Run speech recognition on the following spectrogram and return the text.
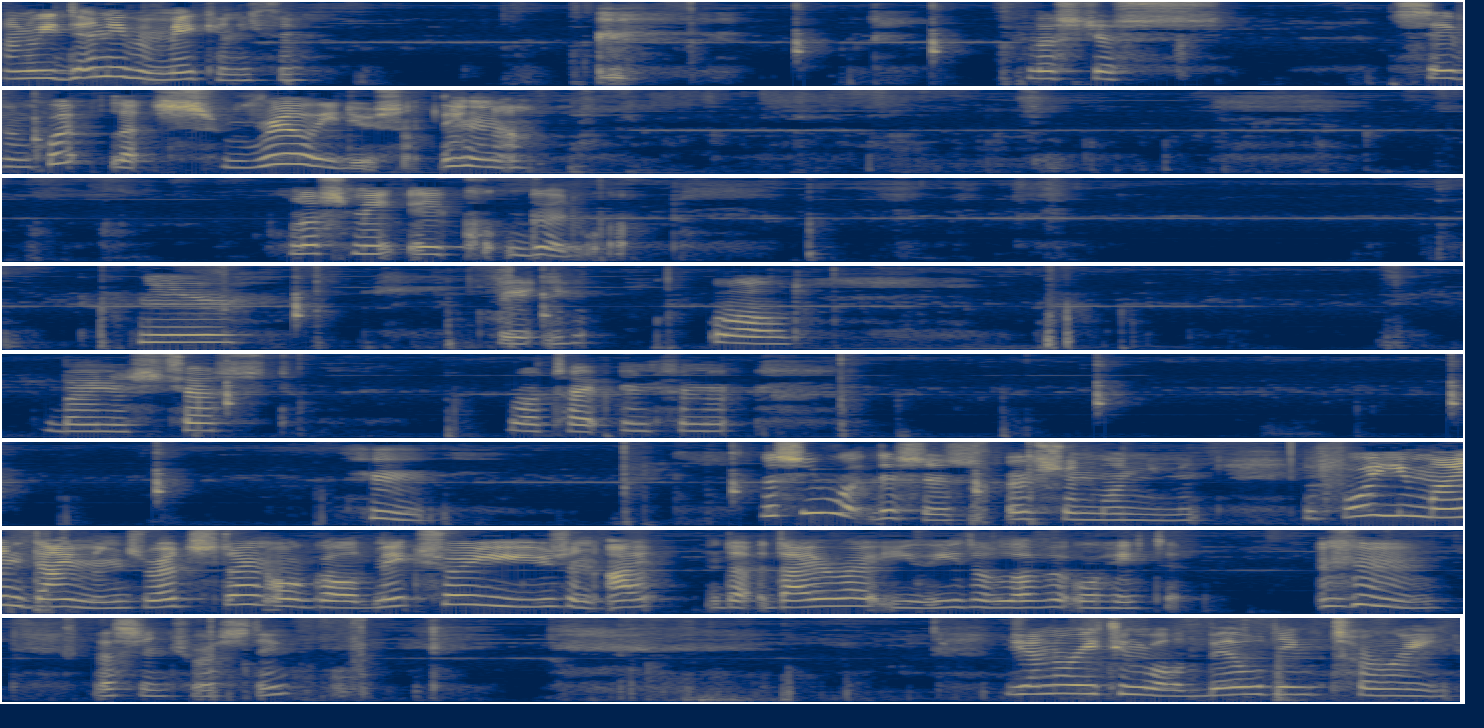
And we didn't even make anything. Let's just save and quit. Let's really do something now. Let's make a good world. New, create new world. Bonus chest. will type infinite. Hmm. Let's see what this is. Ocean Monument. Before you mine diamonds, redstone, or gold, make sure you use an I- di- diorite. You either love it or hate it. That's interesting. Generating world, building terrain.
